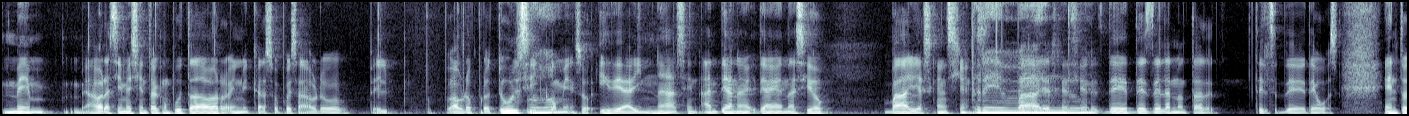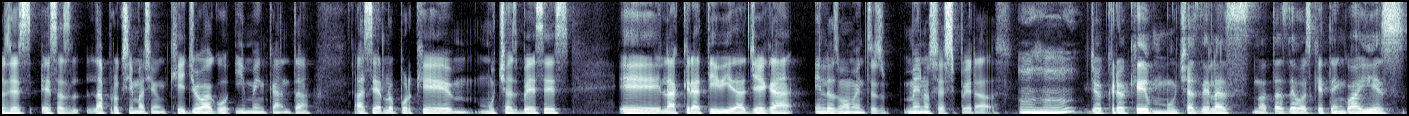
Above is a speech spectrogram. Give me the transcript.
me, ahora sí me siento al computador, en mi caso pues abro, el, abro Pro Tools y Ujú. comienzo y de ahí nacen, de, ahí- de ahí han nacido varias canciones, Tremendo. varias canciones de, desde la nota de, de- de voz. Entonces esa es la aproximación que yo hago y me encanta hacerlo porque muchas veces eh, la creatividad llega en los momentos menos esperados. Ujú. Yo creo que muchas de las notas de voz que tengo ahí es,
